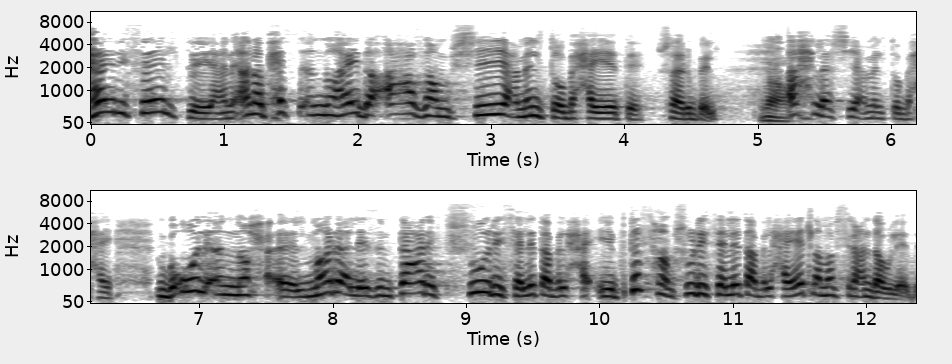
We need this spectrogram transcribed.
هاي رسالتي يعني أنا بحس إنه هيدا أعظم شيء عملته بحياتي شربل. نعم. أحلى شيء عملته بحياتي. بقول إنه المراه لازم تعرف شو رسالتها بالحياة بتفهم شو رسالتها بالحياة لما بصير عندها أولاد.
